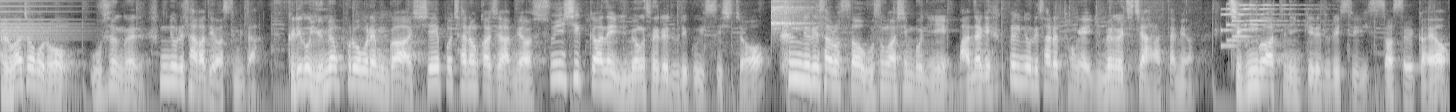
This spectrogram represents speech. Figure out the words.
결과적으로 우승은 흑요리사가 되었습니다. 그리고 유명 프로그램과 CF 촬영까지 하며 순식간에 유명세를 누리고 있으시죠. 흑요리사로서 우승하신 분이 만약에 흑백요리사를 통해 유명해지지 않았다면 지금과 같은 인기를 누릴 수 있었을까요?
